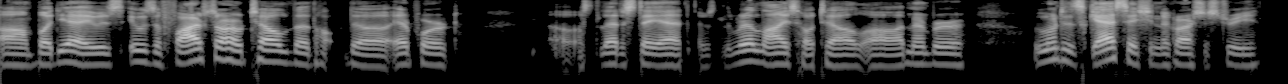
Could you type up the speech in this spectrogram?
Um, but yeah, it was it was a five star hotel. The the airport uh, let us stay at. It was a real nice hotel. Uh, I remember we went to this gas station across the street.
